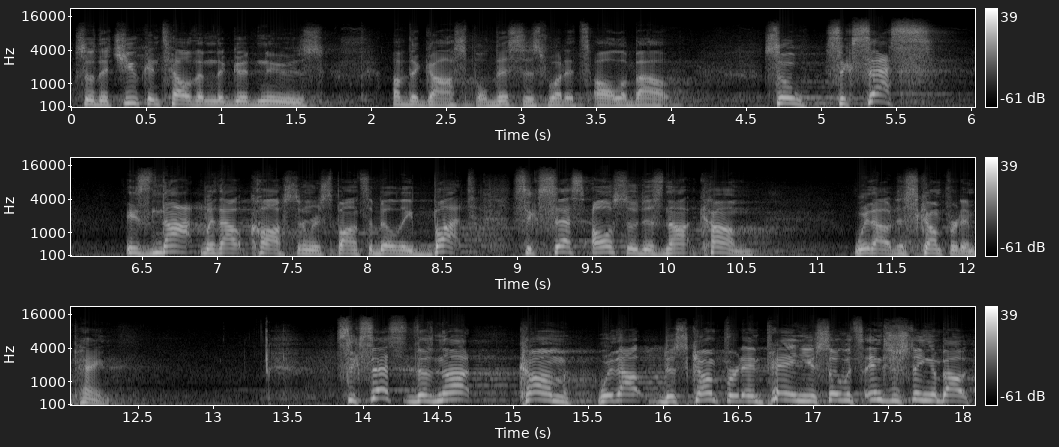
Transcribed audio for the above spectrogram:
so that you can tell them the good news of the gospel. This is what it's all about. So, success is not without cost and responsibility, but success also does not come without discomfort and pain. Success does not come without discomfort and pain. You so what's interesting about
